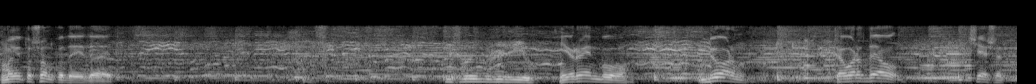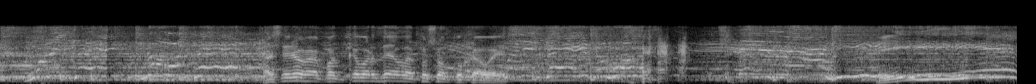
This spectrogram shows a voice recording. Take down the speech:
Мою тушенку доедает. Ты свою з'їв. И Рейнбоу. Берн. Ковардел чешет. А Серега под Ковардела тушенку хавает. И...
